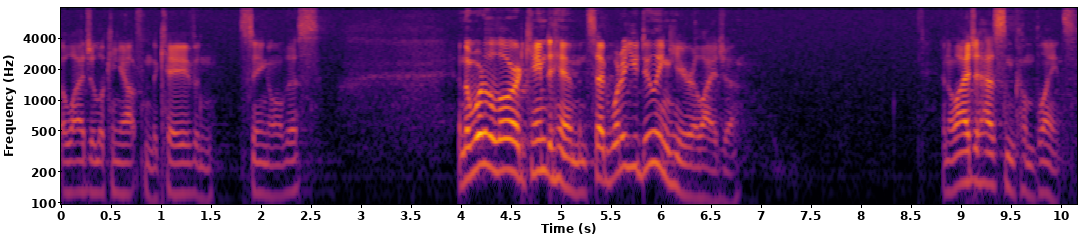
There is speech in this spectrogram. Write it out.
Elijah looking out from the cave and seeing all this. And the word of the Lord came to him and said, What are you doing here, Elijah? And Elijah has some complaints,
